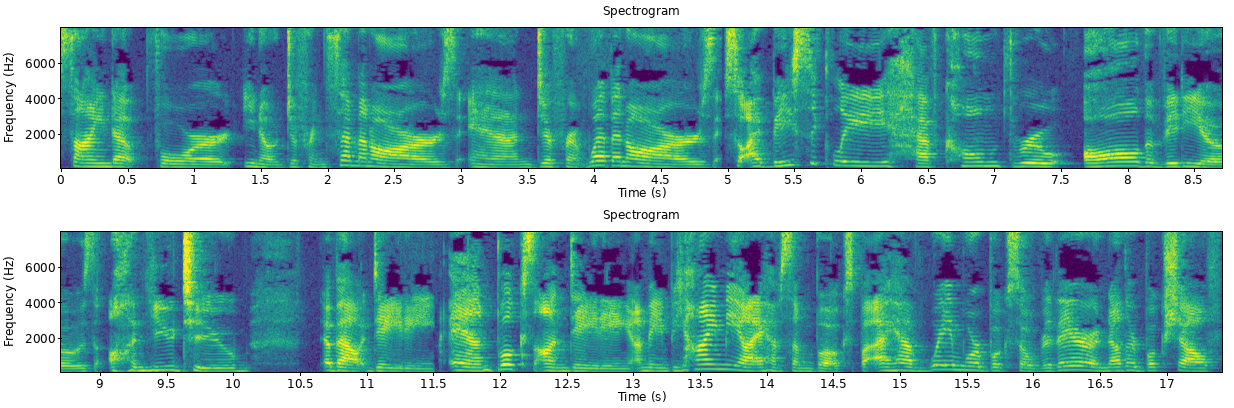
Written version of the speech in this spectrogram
signed up for, you know, different seminars and different webinars. So I basically have combed through all the videos on YouTube about dating and books on dating. I mean, behind me I have some books, but I have way more books over there, another bookshelf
